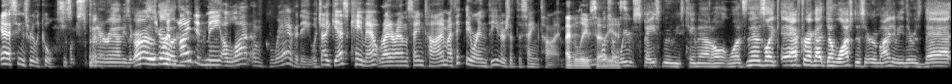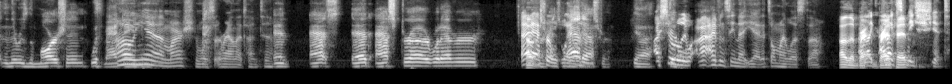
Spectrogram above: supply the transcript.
yeah, that seems really cool. It's just like spinning around. He's like, all right, let's It go. reminded me a lot of Gravity, which I guess came out right around the same time. I think they were in theaters at the same time. I believe a so. bunch Yes. of weird space movies came out all at once. And then it was like after I got done watching this, it reminded me there was that, and there was The Martian with Matt Oh Damon yeah, Martian was around that time too. and As- Ad Astra or whatever. Ed Oh. Astra was way. Ed later. Astra. Yeah. I still really, I I haven't seen that yet. It's on my list though. Oh, the I Brad, like, I Brad like Pitt. space shit.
